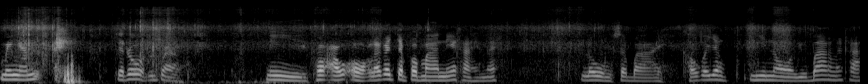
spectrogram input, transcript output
ไม่งั้นจะโรดหรือเปล่า นี่พอเอาออกแล้วก็จะประมาณนี้ค่ะเห็นไหมโล่งสบาย เขาก็ยังมีหน่ออยู่บ้างนะคะ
